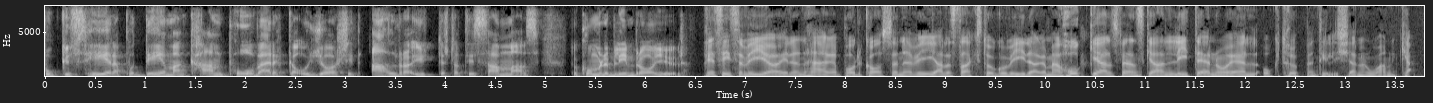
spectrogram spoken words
fokusera på det man kan påverka och gör sitt allra yttersta tillsammans. Då kommer det bli en bra jul. Precis som vi gör i den här podcasten när vi alldeles strax då går vidare med Hockeyallsvenskan, lite NHL och truppen till Channel One Cup.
